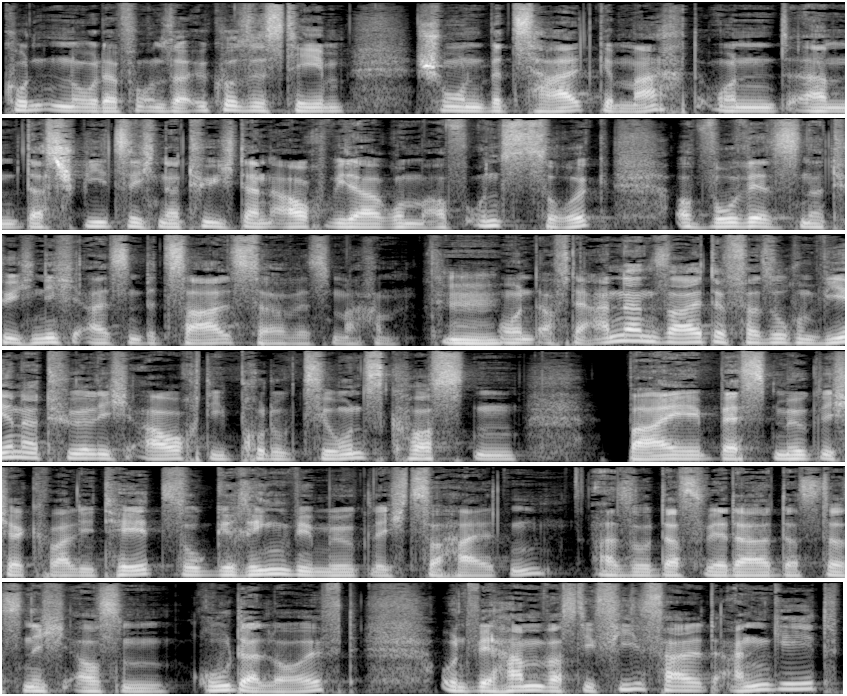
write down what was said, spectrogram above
Kunden oder für unser Ökosystem schon bezahlt gemacht und ähm, das spielt sich natürlich dann auch wiederum auf uns zurück, obwohl wir es natürlich nicht als einen Bezahlservice machen. Mhm. Und auf der anderen Seite versuchen wir natürlich auch die Produktionskosten bei bestmöglicher Qualität so gering wie möglich zu halten. Also, dass wir da, dass das nicht aus dem Ruder läuft. Und wir haben, was die Vielfalt angeht,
